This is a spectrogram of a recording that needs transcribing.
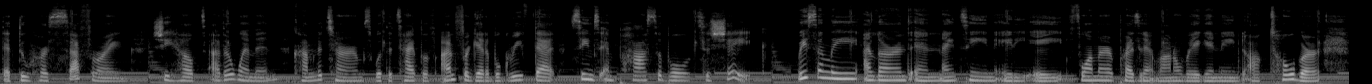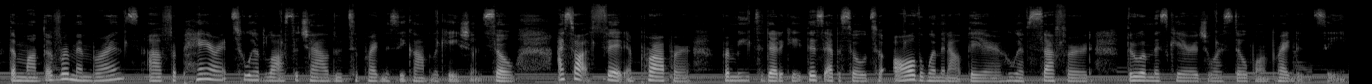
that through her suffering, she helped other women come to terms with a type of unforgettable grief that seems impossible to shake. Recently, I learned in 1988, former President Ronald Reagan named October the month of remembrance uh, for parents who have lost a child due to pregnancy complications. So I saw it fit and proper for me to dedicate this episode to all the women out there who have suffered through a miscarriage or a stillborn pregnancy.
